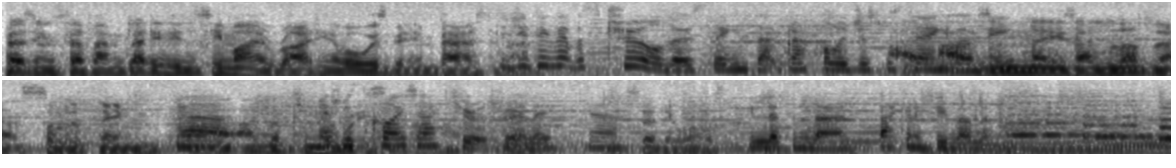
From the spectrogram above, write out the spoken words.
Interesting stuff. I'm glad he didn't see my writing. I've always been embarrassed Did about you think that was true, all those things that graphologist was it. saying I, I about was me? amazed. I love that sort of thing. Yeah. Uh, I'd love to know It was he quite accurate, mine. really. Yeah. Certainly was. You live and learn. Back in a few moments.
